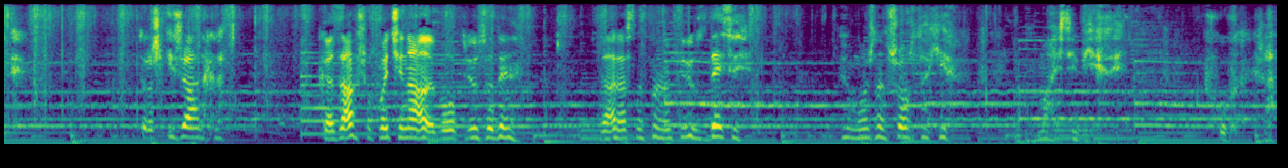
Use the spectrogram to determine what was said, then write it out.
Мене. Трошки жарко. Казав, що починали, було плюс один. Зараз, напевно, плюс 10. Можна в шортах і майсі бігти. Фух, жарко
